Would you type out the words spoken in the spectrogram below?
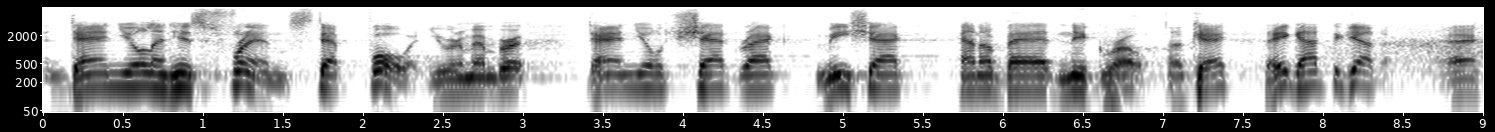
And Daniel and his friends stepped forward. You remember Daniel, Shadrach, Meshach, and a bad Negro. Okay? They got together. Okay?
